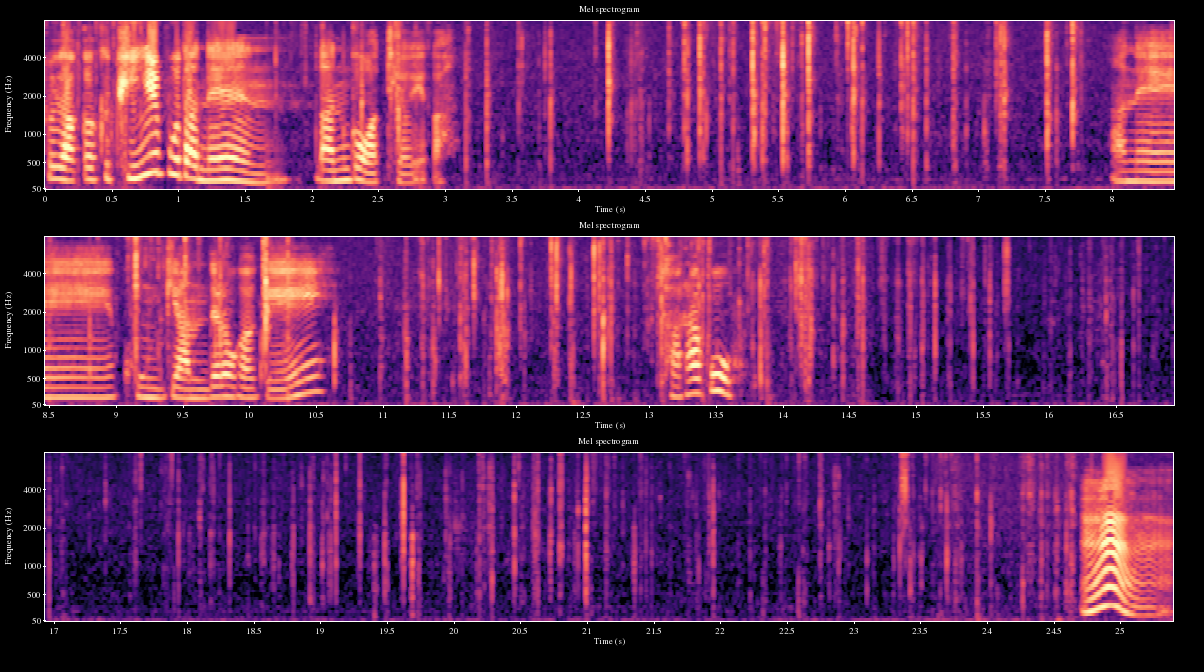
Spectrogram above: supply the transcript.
그리고 아까 그 비닐보다는 난 것 같아요, 얘가. 안에 공기 안 들어가게 잘하고 음.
